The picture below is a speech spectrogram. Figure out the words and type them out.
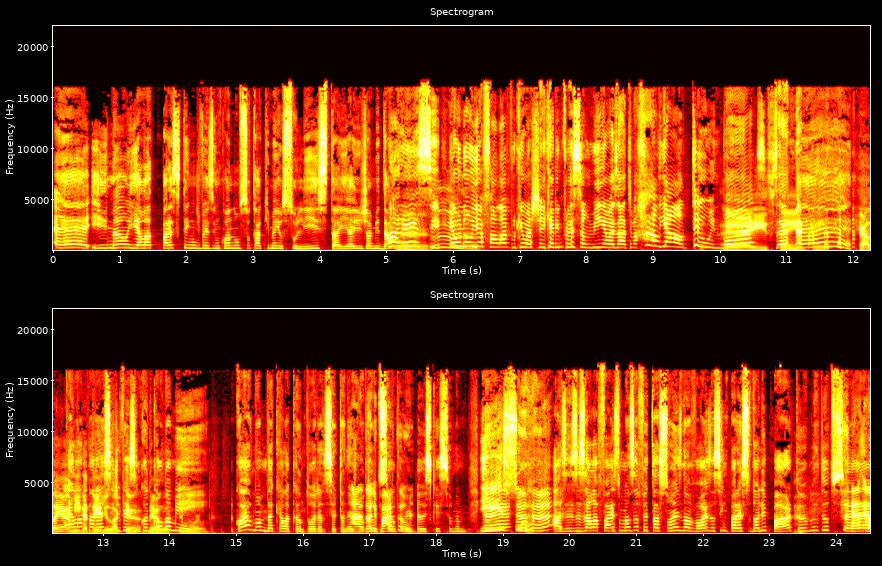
É, e não, e ela parece que tem de vez em quando um sotaque meio sulista, e aí já me dá. um- Parece! Eu não ia falar porque eu achei que era impressão minha, mas ela tipo, how y'all doing, boys? É isso, tem. É, Ela é ela amiga aparece dele lá. de vez que é em quando. dela, Qual o é nome? Qual é o nome daquela cantora sertaneja? Ah, Dolly céu, Parton? Eu esqueci o nome. É, Isso! aham. Às vezes ela faz umas afetações na voz, assim, que parece Dolly Parton. Meu Deus do céu. É,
